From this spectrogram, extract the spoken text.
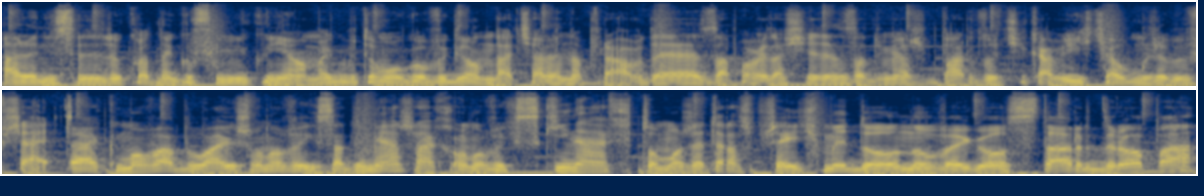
Ale niestety dokładnego filmiku nie mam, jakby to mogło wyglądać, ale naprawdę zapowiada się ten zadymiarz bardzo ciekawie i chciałbym, żeby wszedł. Tak, mowa była już o nowych zadymiarzach, o nowych skinach, to może teraz przejdźmy do nowego Star Dropa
